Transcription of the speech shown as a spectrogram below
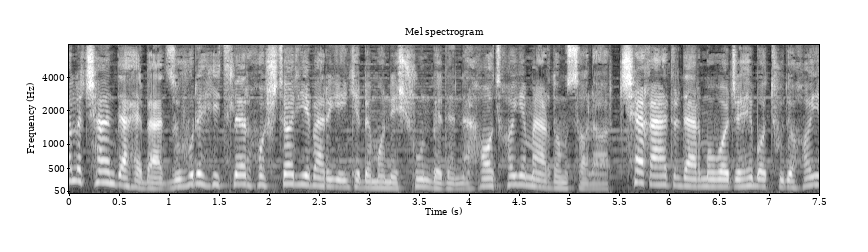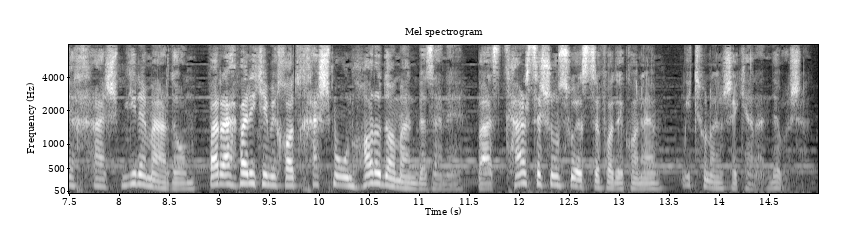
حالا چند دهه بعد ظهور هیتلر هشداریه برای اینکه به ما نشون بده نهادهای مردم سالار چقدر در مواجهه با توده های خشمگین مردم و رهبری که می‌خواد خشم اونها رو دامن بزنه و از ترسشون سوء استفاده کنه می‌تونن شکننده باشن.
